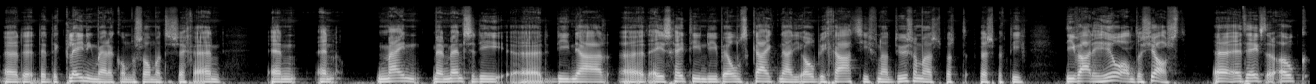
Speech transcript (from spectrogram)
de, de, de kledingmerk om het zo maar te zeggen. En, en, en mijn, met mensen die, uh, die naar het ESG-team die bij ons kijkt naar die obligaties vanuit duurzaamheidsperspectief, die waren heel enthousiast. Uh, het heeft er ook,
